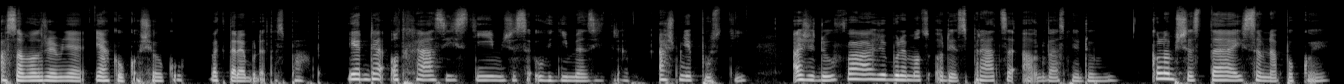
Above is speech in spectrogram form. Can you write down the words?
A samozřejmě nějakou košilku, ve které budete spát. Jarda odchází s tím, že se uvidíme zítra, až mě pustí a že doufá, že bude moc odjet z práce a odvést mě domů. Kolem šesté jsem na pokoji.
